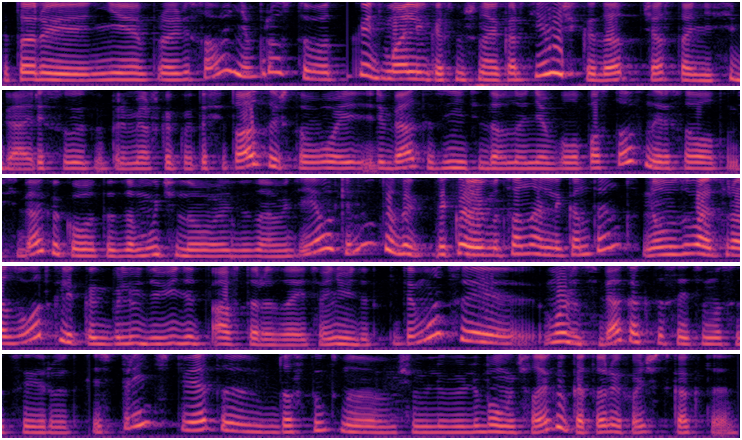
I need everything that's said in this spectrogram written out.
которые не про рисование, а просто вот какая-нибудь маленькая смешная картиночка, да, часто они себя рисуют, например, в какой-то ситуации, что, ой, ребят, извините, давно не было постов, нарисовал там себя какого-то замученного, не знаю, в одеялке. Ну, это такой эмоциональный контент, он вызывает сразу отклик, как бы люди видят автора за этим, они видят какие-то эмоции, может, себя как-то с этим ассоциируют. То есть, в принципе, это доступно, в общем, любому человеку, который хочет как-то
